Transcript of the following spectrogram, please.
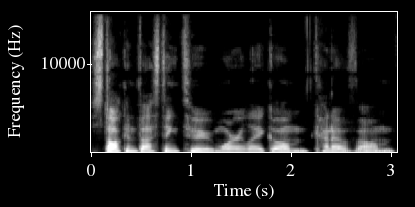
stock investing to more like um kind of um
